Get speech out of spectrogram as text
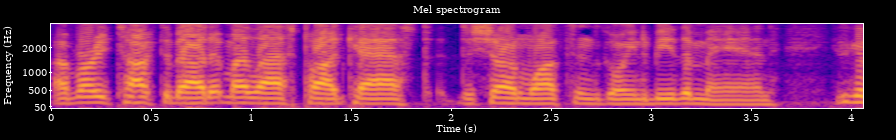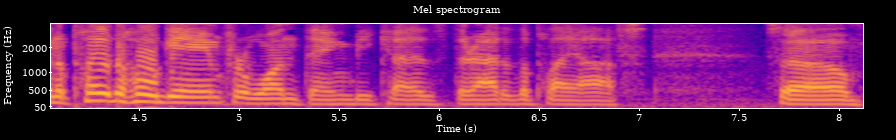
I've already talked about it in my last podcast. Deshaun Watson's going to be the man. He's going to play the whole game for one thing because they're out of the playoffs. So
